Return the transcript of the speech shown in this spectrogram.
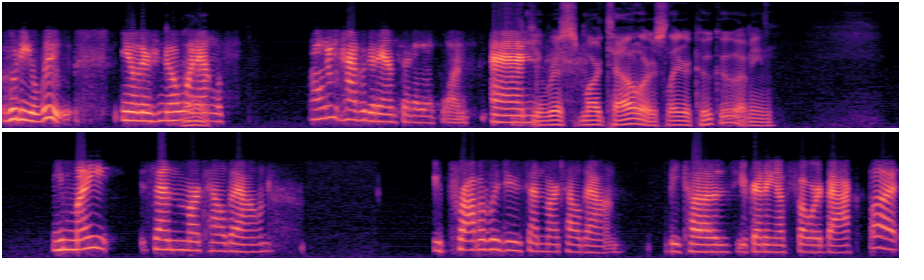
who do you lose? You know, there's no right. one else. I don't have a good answer to this one. And you risk Martel or Slater Koekkoek. I mean, you might send Martel down. You probably do send Martel down because you're getting a forward back, but at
